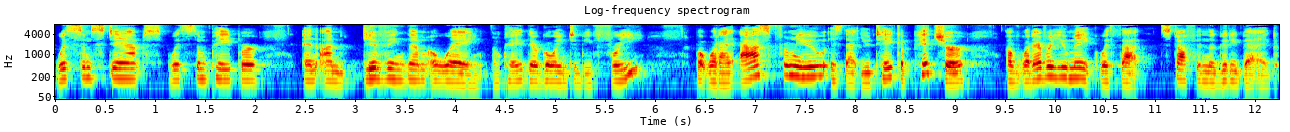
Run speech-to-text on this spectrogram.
with some stamps, with some paper, and I'm giving them away, okay? They're going to be free. But what I ask from you is that you take a picture of whatever you make with that stuff in the goodie bag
